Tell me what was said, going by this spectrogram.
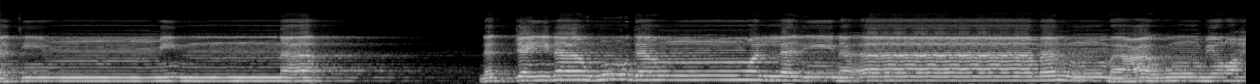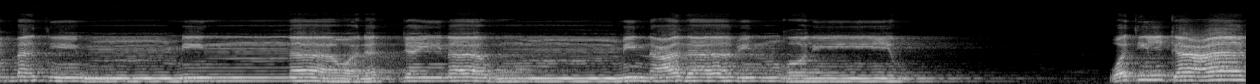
برحمة منا. نجينا هودا والذين آمنوا معه برحمة منا ونجيناهم من عذاب غليظ. وتلك عاد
